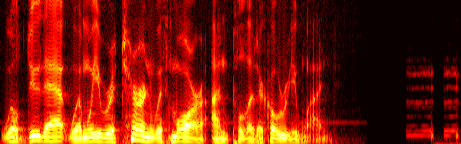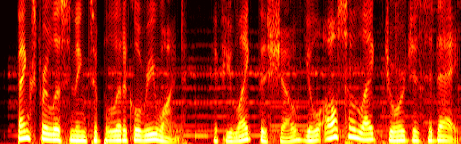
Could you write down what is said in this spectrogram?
We'll do that when we return with more on Political Rewind. Thanks for listening to Political Rewind. If you like this show, you'll also like Georgia Today.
